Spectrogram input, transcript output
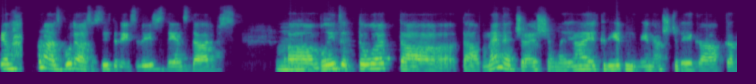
lielās budās es izdarīju visas dienas darbus. Mm. Līdz ar to tā, tā menedžēšana jā, ir krietni vien atšķirīgāka.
